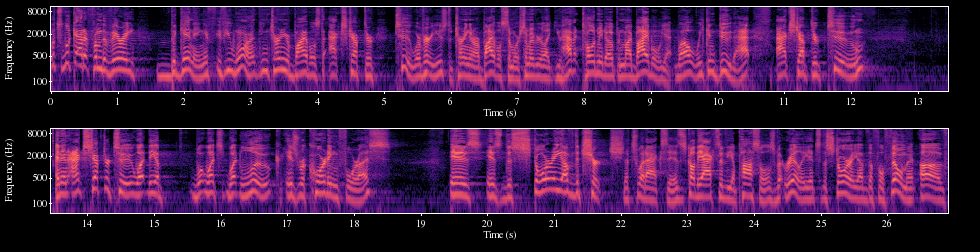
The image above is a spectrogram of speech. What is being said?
Let's look at it from the very beginning. If, if you want, you can turn your Bibles to Acts chapter 2. We're very used to turning in our Bible somewhere. Some of you are like, you haven't told me to open my Bible yet. Well, we can do that. Acts chapter 2. And in Acts chapter 2, what, the, what, what Luke is recording for us is, is the story of the church. That's what Acts is. It's called the Acts of the Apostles, but really it's the story of the fulfillment of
